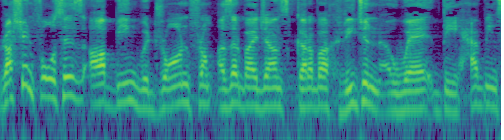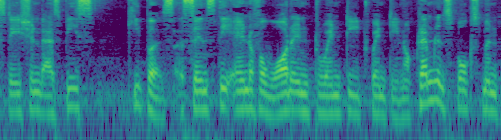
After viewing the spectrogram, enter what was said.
Russian forces are being withdrawn from Azerbaijan's Karabakh region, where they have been stationed as peacekeepers since the end of a war in 2020. Now, Kremlin spokesman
